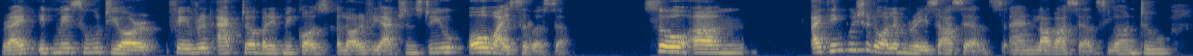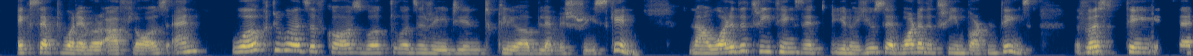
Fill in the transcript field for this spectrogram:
right? It may suit your favorite actor, but it may cause a lot of reactions to you, or vice versa. So, um, I think we should all embrace ourselves and love ourselves, learn to accept whatever our flaws, and work towards, of course, work towards a radiant, clear, blemish free skin. Now, what are the three things that, you know, you said, what are the three important things? The first thing is that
